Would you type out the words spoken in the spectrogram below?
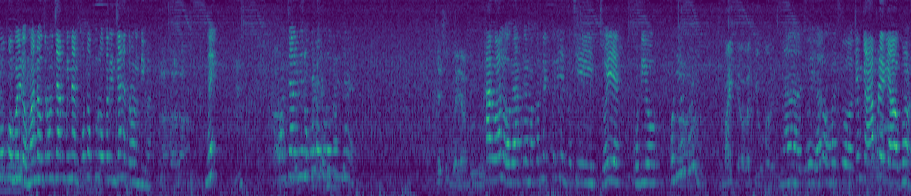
મોકો મળ્યો. માનવ ત્રણ ચાર મહિનાનો ફોટો પૂરો કરીને જાય ત્રણ દીમાં. નહીં? ત્રણ ચાર દીનો ફોટો પૂરો કરીને જાય. સારું હાલો હવે આપણે એમાં કનેક્ટ કરીએ ને પછી જોઈએ. ઓડિયો ઓડિયો માહિતી અવાજ કેવો કરે ના જોઈએ હાલો અવાજ કેવો કેમ કે આપણે રહ્યા ભણ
